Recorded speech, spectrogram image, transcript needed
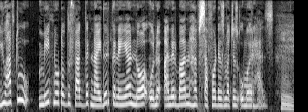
You have to make note of the fact that neither Kanhaiya nor Anirban have suffered as much as Umar has. Hmm.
